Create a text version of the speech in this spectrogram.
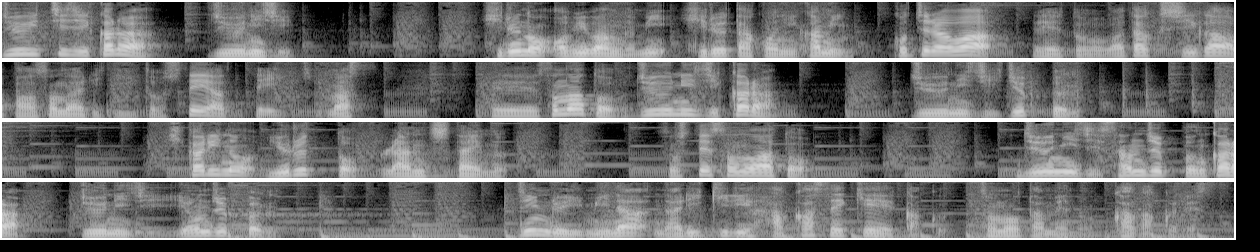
11時から12時。昼の帯番組「昼タコに仮眠」こちらは、えー、と私がパーソナリティとしてやっていきます、えーその後12時から12時10分。光のゆるっとランチタイム。そしてその後12時30分から12時40分。人類皆なりきり博士計画そのための科学です。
